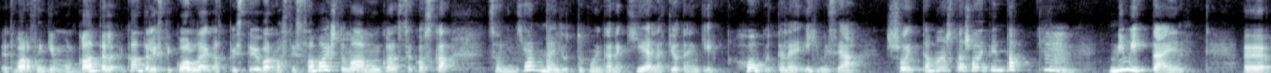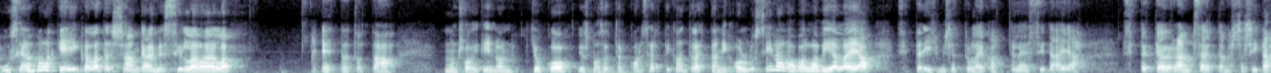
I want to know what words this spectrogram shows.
että varsinkin mun kantele- kantelistikollegat pystyy varmasti samaistumaan mun kanssa, koska se on jännä juttu, kuinka ne kielet jotenkin houkuttelee ihmisiä soittamaan sitä soitinta. Hmm. Nimittäin ö, useammalla keikalla tässä on käynyt sillä lailla, että tota, mun soitin on joko, jos mä oon soittanut konserttikanteletta, niin ollut siinä lavalla vielä ja sitten ihmiset tulee kattelee sitä ja sitten käy rämpsäyttämässä sitä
